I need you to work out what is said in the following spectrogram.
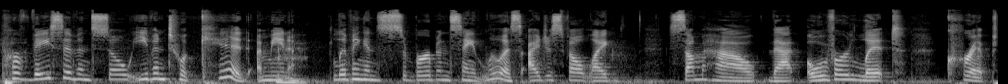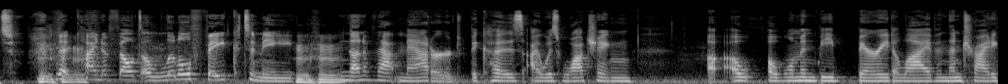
pervasive and so even to a kid. I mean, living in suburban St. Louis, I just felt like somehow that overlit crypt that kind of felt a little fake to me. None of that mattered because I was watching a, a, a woman be buried alive and then try to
